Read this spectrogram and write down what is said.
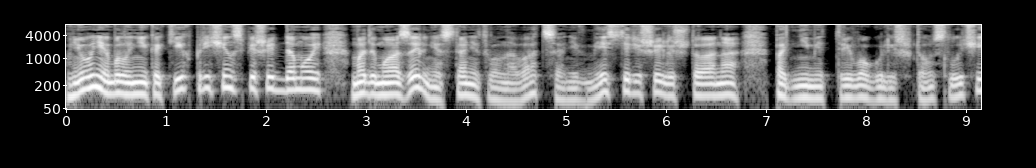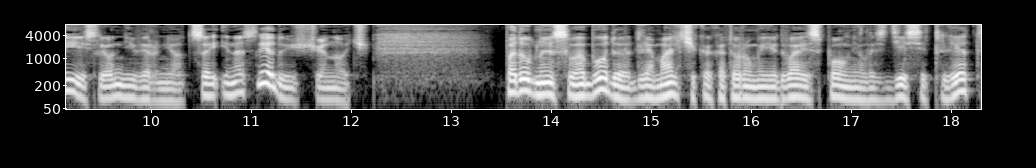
у него не было никаких причин спешить домой. Мадемуазель не станет волноваться. Они вместе решили, что она поднимет тревогу лишь в том случае, если он не вернется и на следующую ночь. Подобную свободу для мальчика, которому едва исполнилось десять лет,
